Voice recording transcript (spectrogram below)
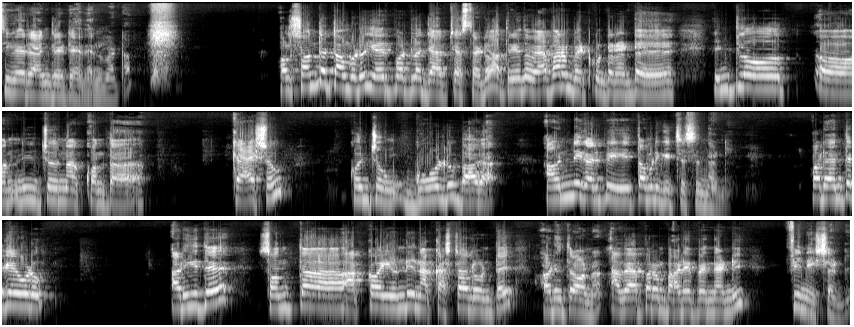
సివియర్ యాంగ్జైటీ అది అనమాట వాళ్ళ సొంత తమ్ముడు ఎయిర్పోర్ట్లో జాబ్ చేస్తాడు. అతను ఏదో వ్యాపారం పెట్టుకుంటానంటే ఇంట్లో నించున్న కొంత క్యాష్ కొంచెం గోల్డ్ బాగా అవన్నీ కలిపి తమ్ముడికి ఇచ్చేసిందండి. వాడు ఎంతకే ఇవ్వడు? అడిగితే సొంత అక్క ఉండి నాకు కష్టాలు ఉంటే అడుగుతూ ఉన్నాను ఆ వ్యాపారం పాడైపోయిందండి. ఫినిష్ అండి.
